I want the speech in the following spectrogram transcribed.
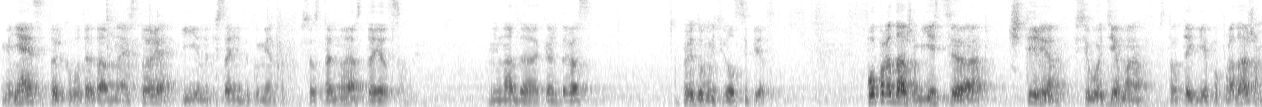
меняется только вот эта одна история и написание документов. Все остальное остается. Не надо каждый раз придумать велосипед. По продажам есть э, четыре всего темы стратегии по продажам.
